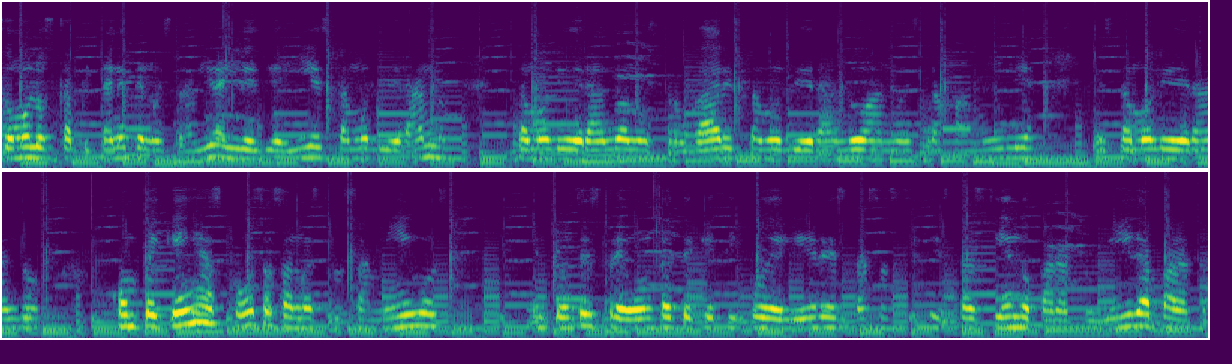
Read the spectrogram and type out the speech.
somos los capitanes de nuestra vida y desde ahí estamos liderando. Estamos liderando a nuestro hogar, estamos liderando a nuestra familia, estamos liderando con pequeñas cosas a nuestros amigos. Entonces pregúntate qué tipo de líder estás, estás siendo para tu vida, para tu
